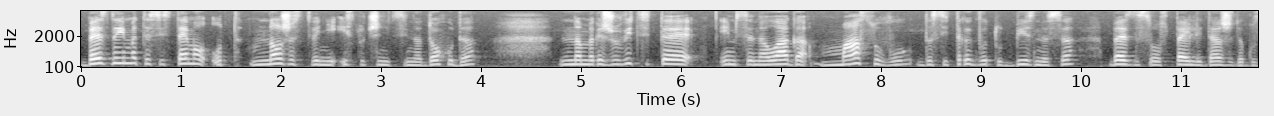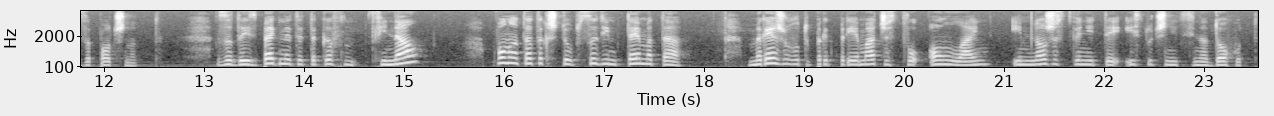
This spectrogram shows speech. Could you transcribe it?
Без да имате система от множествени източници на дохода, на мрежовиците им се налага масово да си тръгват от бизнеса, без да са успели даже да го започнат. За да избегнете такъв финал, по-нататък ще обсъдим темата мрежовото предприемачество онлайн и множествените източници на доход,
